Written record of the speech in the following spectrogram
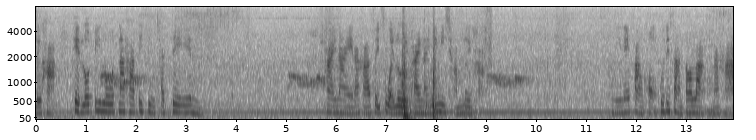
เลยค่ะ เพจรถปีรถนะคะ ติดอยู่ชัดเจน ภายในนะคะ สวยๆเลยภายในไม่มีช้ำเลยค่ะอันนี้ในฝั่งของผู้โดยสารตอนหลังนะคะ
